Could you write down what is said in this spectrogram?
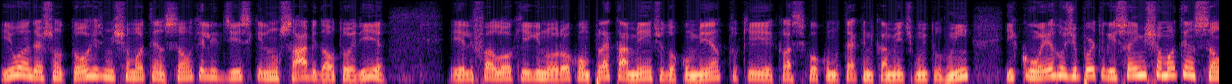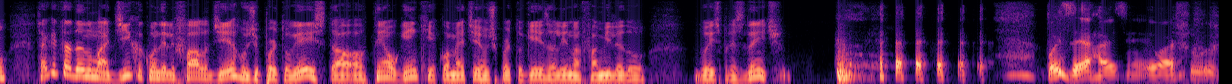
E o Anderson Torres me chamou a atenção que ele disse que ele não sabe da autoria ele falou que ignorou completamente o documento, que classificou como tecnicamente muito ruim e com erros de português. Isso aí me chamou atenção. Será que ele está dando uma dica quando ele fala de erros de português? Tá, tem alguém que comete erros de português ali na família do, do ex-presidente? pois é, Heisen. Eu acho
